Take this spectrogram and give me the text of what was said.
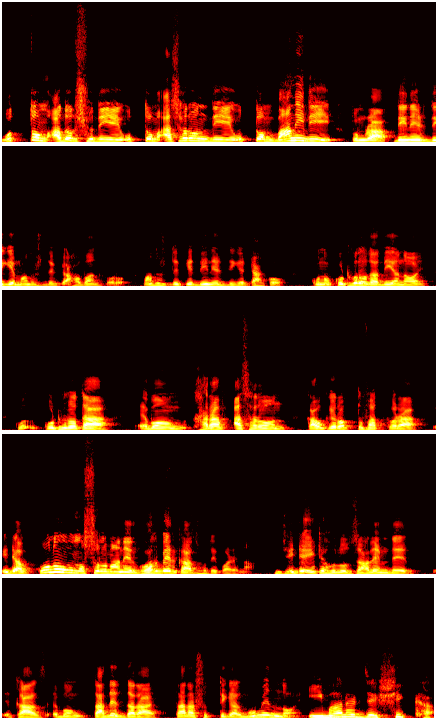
উত্তম আদর্শ দিয়ে উত্তম আচরণ দিয়ে উত্তম বাণী দিয়ে তোমরা দিনের দিকে মানুষদেরকে আহ্বান করো। মানুষদেরকে দিনের দিকে ডাকো। কোনো কঠোরতা দিয়ে নয়। কঠোরতা এবং খারাপ আচরণ কাউকে রক্তপাত করা এটা কোনো মুসলমানের গর্বের কাজ হতে পারে না। এটা এটা হলো জালেমদের কাজ এবং তাদের দ্বারা তারা সত্যিকার মোমেন নয়। ইমানের যে শিক্ষা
